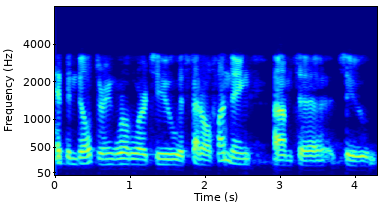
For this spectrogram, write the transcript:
had been built during World War II with federal funding um, to to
